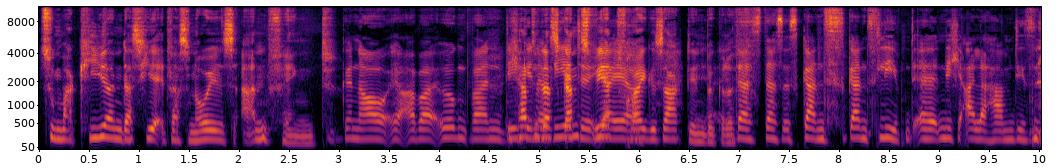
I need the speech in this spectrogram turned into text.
zu markieren, dass hier etwas Neues anfängt. Genau, ja, aber irgendwann Ich hatte das ganz degenerierte- ja, ja. wertfrei gesagt, den Begriff. Das, das ist ganz, ganz lieb. Äh, Nicht alle haben diesen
